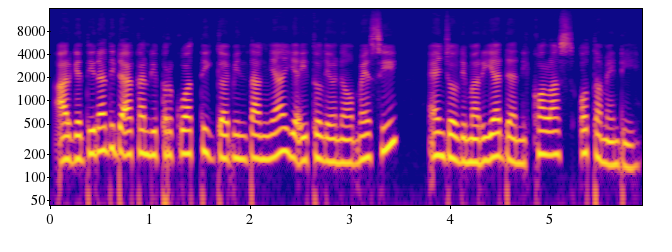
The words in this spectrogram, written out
Argentina tidak akan diperkuat tiga bintangnya yaitu Lionel Messi, Angel Di Maria, dan Nicolas Otamendi.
